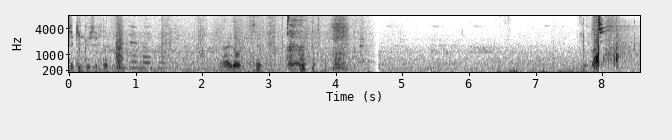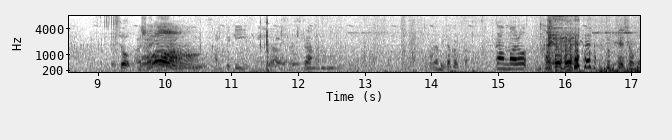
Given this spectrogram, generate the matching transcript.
ちゃキックしてきたよ狙い通りしょよいしょ完璧来た来たこれが見たかった頑張ろうちょっとテンションが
